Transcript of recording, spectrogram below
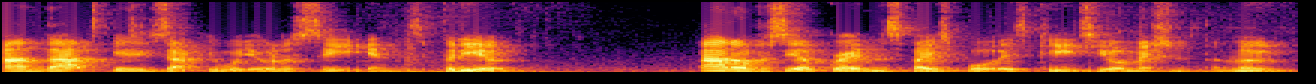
and that is exactly what you're going to see in this video. And obviously upgrading the spaceport is key to your mission to the moon.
